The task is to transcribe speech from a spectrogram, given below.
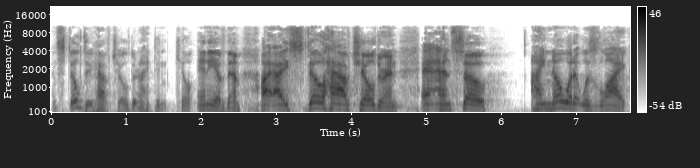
and still do have children. I didn't kill any of them. I, I still have children. And, so I know what it was like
